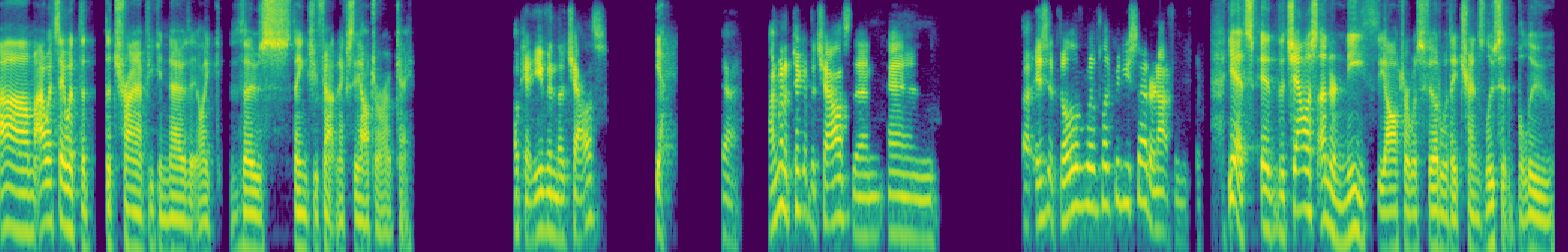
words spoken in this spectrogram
Um. I would say with the the triumph, you can know that like those things you found next to the altar are okay. Okay, even the chalice. Yeah. Yeah, I'm going to pick up the chalice then, and uh, is it filled with liquid? You said, or not filled with liquid? Yeah. It's it, the chalice underneath the altar was filled with a translucent blue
